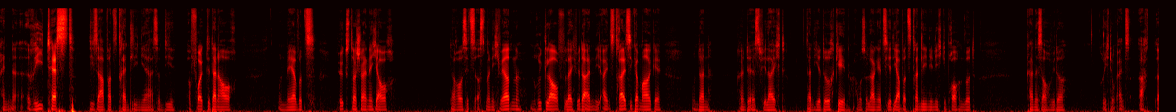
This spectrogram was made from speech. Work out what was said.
ein Retest dieser Abwärtstrendlinie. Also die erfolgte dann auch. Und mehr wird es höchstwahrscheinlich auch daraus jetzt erstmal nicht werden. Ein Rücklauf, vielleicht wieder an die 1,30er Marke und dann könnte es vielleicht dann hier durchgehen. Aber solange jetzt hier die Abwärtstrendlinie nicht gebrochen wird, kann es auch wieder Richtung 1, 8, äh,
